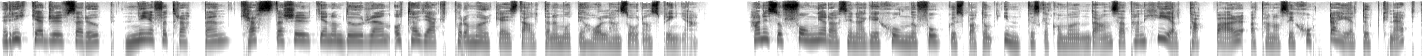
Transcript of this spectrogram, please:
Rickard rusar upp, nerför trappen, kastar sig ut genom dörren och tar jakt på de mörka gestalterna mot det håll han såg dem springa. Han är så fångad av sin aggression och fokus på att de inte ska komma undan så att han helt tappar att han har sin skjorta helt uppknäppt.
